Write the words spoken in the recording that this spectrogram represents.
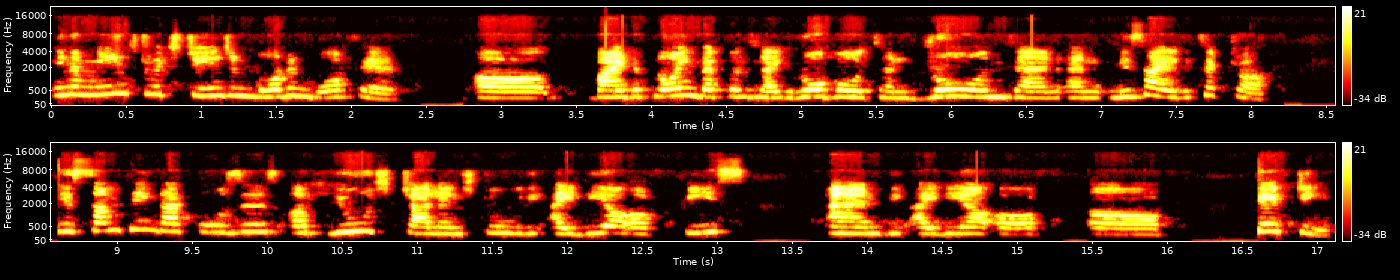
in a means to exchange in modern warfare uh, by deploying weapons like robots and drones and, and missiles, etc., is something that poses a huge challenge to the idea of peace and the idea of uh, safety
